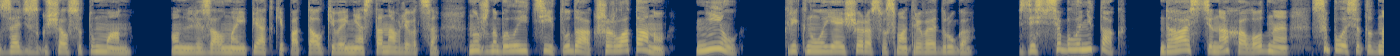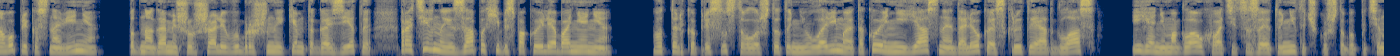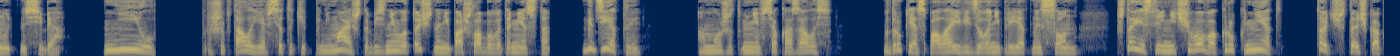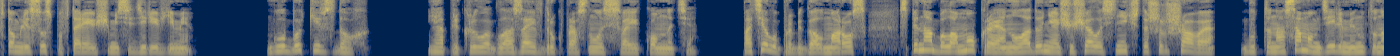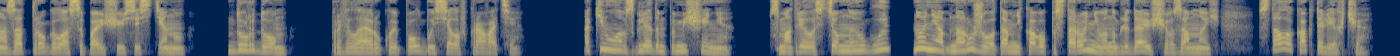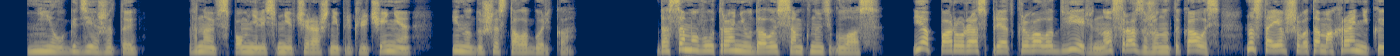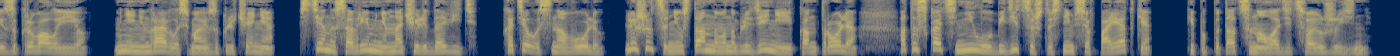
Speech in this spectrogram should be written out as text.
Сзади сгущался туман. Он лизал мои пятки, подталкивая не останавливаться. Нужно было идти туда, к шарлатану. «Нил!» — крикнула я еще раз, высматривая друга. Здесь все было не так. Да, стена холодная, сыпалась от одного прикосновения. Под ногами шуршали выброшенные кем-то газеты, противные запахи беспокоили обоняние. Вот только присутствовало что-то неуловимое, такое неясное, далекое, скрытое от глаз, и я не могла ухватиться за эту ниточку, чтобы потянуть на себя. «Нил!» Прошептала я все таки понимая, что без него точно не пошла бы в это место. «Где ты?» А может, мне все казалось? Вдруг я спала и видела неприятный сон. Что, если ничего вокруг нет? Точь в точь, как в том лесу с повторяющимися деревьями. Глубокий вздох. Я прикрыла глаза и вдруг проснулась в своей комнате. По телу пробегал мороз, спина была мокрая, а на ладони ощущалось нечто шершавое, будто на самом деле минуту назад трогала осыпающуюся стену. Дурдом. Провела я рукой по лбу и села в кровати. Окинула взглядом помещение. Смотрелась в темные углы, но не обнаружила там никого постороннего, наблюдающего за мной. Стало как-то легче. «Нил, где же ты?» Вновь вспомнились мне вчерашние приключения, и на душе стало горько. До самого утра не удалось сомкнуть глаз. Я пару раз приоткрывала дверь, но сразу же натыкалась на стоявшего там охранника и закрывала ее. Мне не нравилось мое заключение. Стены со временем начали давить. Хотелось на волю, лишиться неустанного наблюдения и контроля, отыскать Нила, убедиться, что с ним все в порядке, и попытаться наладить свою жизнь.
